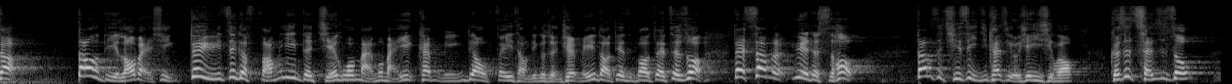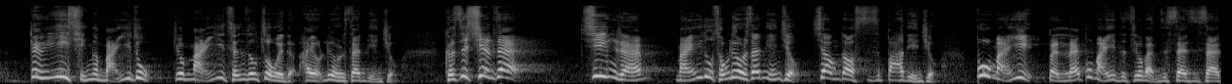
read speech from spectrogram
这样到底老百姓对于这个防疫的结果满不满意？看民调非常的一个准确，每一岛电子报在这说，在上个月的时候，当时其实已经开始有一些疫情了，可是陈时中对于疫情的满意度，就满意陈时中作为的还有六十三点九，可是现在竟然满意度从六十三点九降到四十八点九，不满意本来不满意的只有百分之三十三，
